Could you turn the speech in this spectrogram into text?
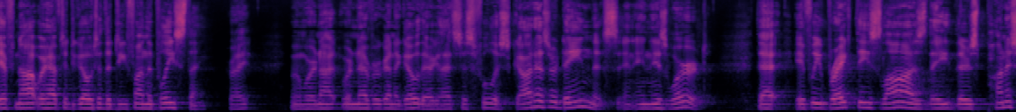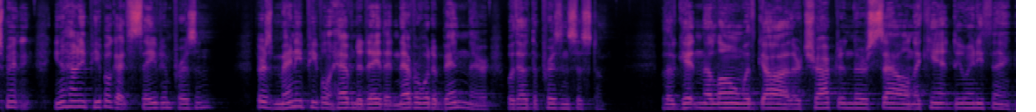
If not, we have to go to the defund the police thing, right? When we're not we're never going to go there. That's just foolish. God has ordained this in, in his word that if we break these laws they, there's punishment. You know how many people got saved in prison? There's many people in heaven today that never would have been there without the prison system without getting alone with god. They're trapped in their cell and they can't do anything.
